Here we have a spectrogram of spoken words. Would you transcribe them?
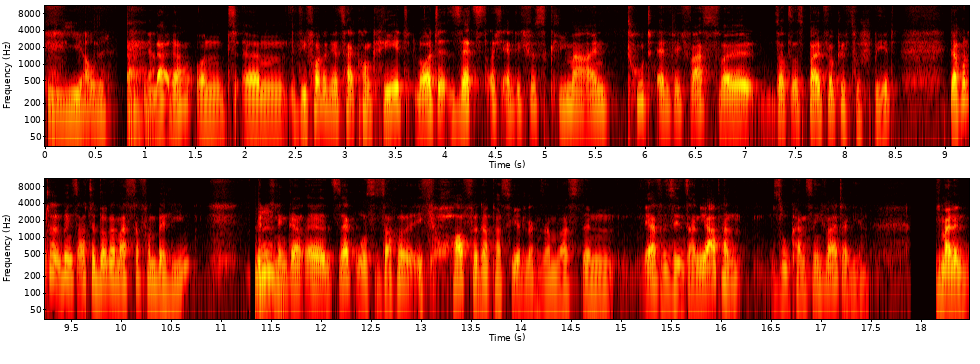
Jaul. Ja. Leider. Und ähm, die fordern jetzt halt konkret, Leute, setzt euch endlich fürs Klima ein, tut endlich was, weil sonst ist bald wirklich zu spät. Darunter übrigens auch der Bürgermeister von Berlin. Finde mhm. ich eine äh, sehr große Sache. Ich hoffe, da passiert langsam was, denn ja, wir sehen es an Japan so kann es nicht weitergehen. Ich meine,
